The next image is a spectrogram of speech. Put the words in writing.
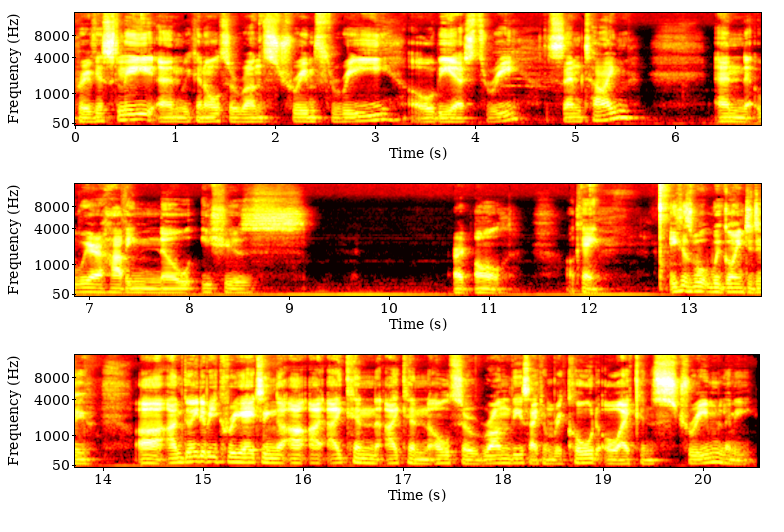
previously. And we can also run Stream 3, OBS 3 at the same time. And we're having no issues at all. Okay, this is what we're going to do. Uh, I'm going to be creating, uh, I, I can I can also run this, I can record or I can stream. Let me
